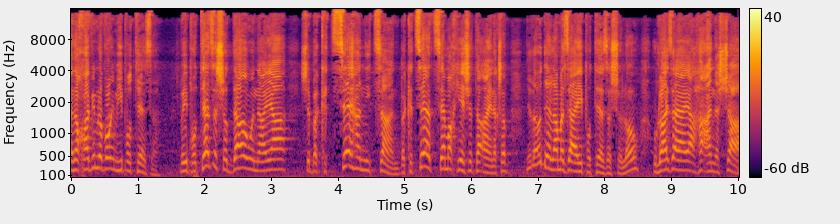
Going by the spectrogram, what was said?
אנחנו חייבים לבוא עם היפותזה. וההיפותזה של דרווין היה שבקצה הניצן, בקצה הצמח יש את העין. עכשיו, אני לא יודע למה זה ההיפותזה שלו, אולי זה היה האנשה,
